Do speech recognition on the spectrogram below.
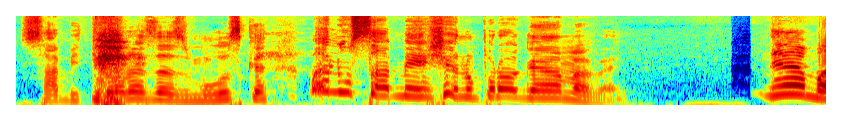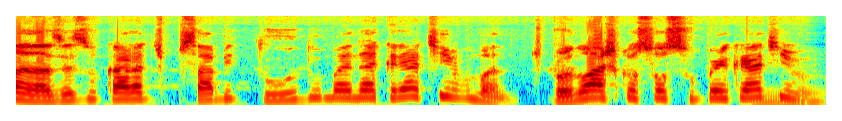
sabe todas as músicas, mas não sabe mexer no programa, velho. É, mano, às vezes o cara, tipo, sabe tudo, mas não é criativo, mano. Tipo, eu não acho que eu sou super criativo. Uhum.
